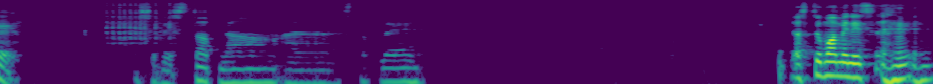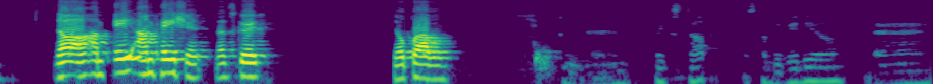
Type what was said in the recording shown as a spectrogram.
Okay. Should we stop now? Uh, stop play. Just two more minutes. No, I'm pa- I'm patient. That's good. No problem. and then click stop stop the video. Then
